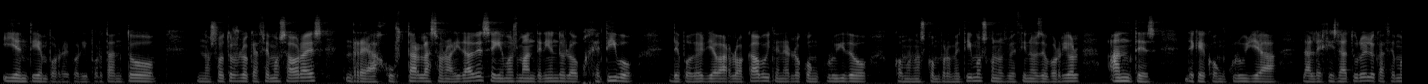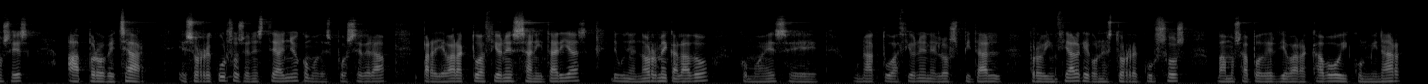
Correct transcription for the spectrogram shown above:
y en tiempo récord. Y por tanto, nosotros lo que hacemos ahora es reajustar las anualidades, seguimos manteniendo el objetivo de poder llevarlo a cabo y tenerlo concluido como nos comprometimos con los vecinos de Borriol antes de que concluya la legislatura y lo que hacemos es aprovechar esos recursos en este año, como después se verá, para llevar actuaciones sanitarias de un enorme calado, como es eh, una actuación en el hospital provincial, que con estos recursos vamos a poder llevar a cabo y culminar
